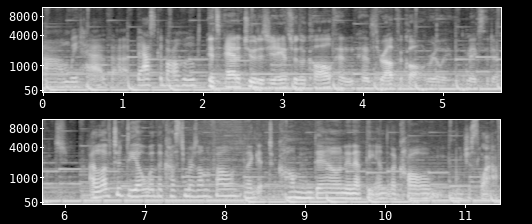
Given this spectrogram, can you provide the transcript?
Um, we have a basketball hoop. It's attitude as you answer the call and, and throughout the call, really, that makes the difference. I love to deal with the customers on the phone. And I get to calm them down, and at the end of the call, we just laugh.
